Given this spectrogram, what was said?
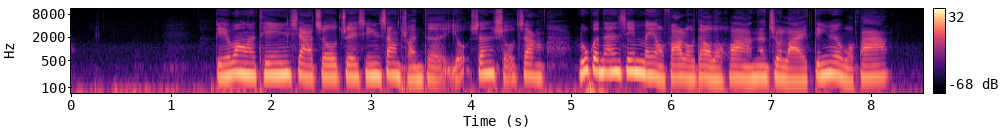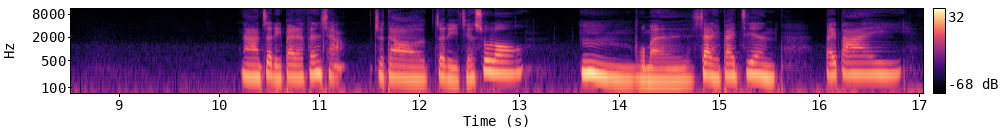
别忘了听下周最新上传的有声手账。如果担心没有 follow 到的话，那就来订阅我吧。那这礼拜的分享就到这里结束喽。嗯，我们下礼拜见，拜拜。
